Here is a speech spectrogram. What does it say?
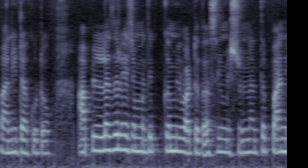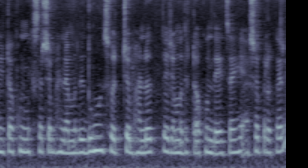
पाणी टाकू टाकू. आपल्याला जर याच्यामध्ये कमी वाटत असेल मिश्रण तर पाणी टाकून मिक्सरच्या भांड्यामध्ये धुवून स्वच्छ भांडत त्याच्यामध्ये टाकून द्यायचं आहे अशा प्रकारे.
